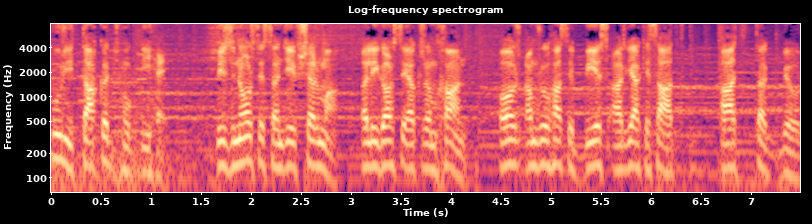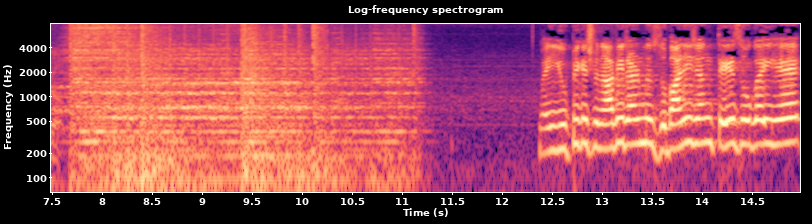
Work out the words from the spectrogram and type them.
पूरी ताकत झोंक दी है। बिजनौर से संजीव शर्मा, अलीगढ़ से अकरम खान और अमरोहा से बीएस आर्या के साथ आज तक ब्यूरो। वहीं यूपी के चुनावी रण में जुबानी जंग तेज हो गई है।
